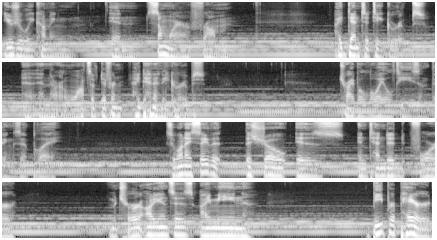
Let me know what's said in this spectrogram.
usually coming in somewhere from identity groups. And there are lots of different identity groups, tribal loyalties, and things at play. So when I say that this show is intended for mature audiences, I mean be prepared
